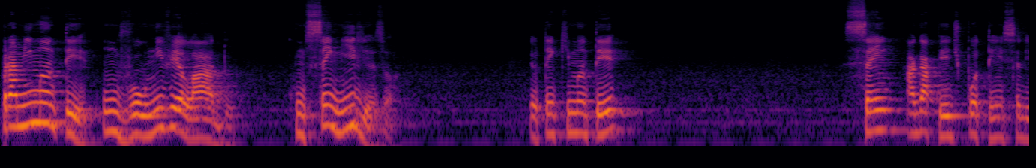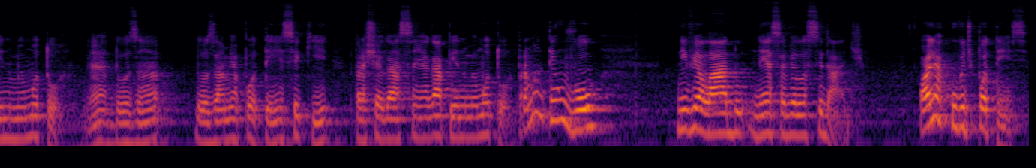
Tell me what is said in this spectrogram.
Para mim manter um voo nivelado com 100 milhas, ó, eu tenho que manter 100 HP de potência ali no meu motor, né? dosar, dosar minha potência aqui para chegar a 100 HP no meu motor, para manter um voo nivelado nessa velocidade. Olha a curva de potência.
